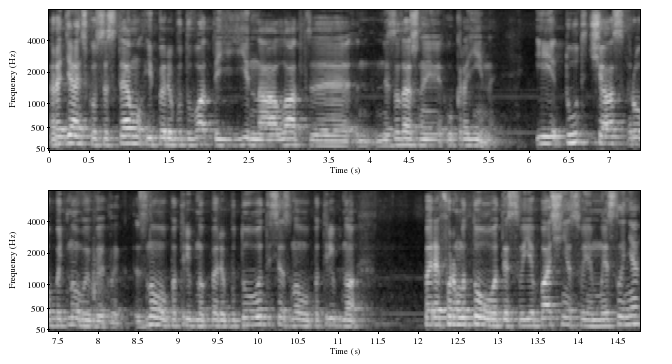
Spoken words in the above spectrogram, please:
радянську систему і перебудувати її на лад е, незалежної України. І тут час робить новий виклик. Знову потрібно перебудовуватися, знову потрібно переформатовувати своє бачення, своє мислення.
